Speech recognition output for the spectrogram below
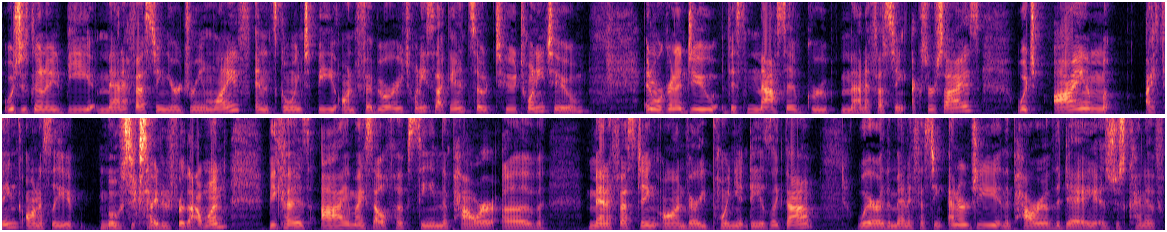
which is going to be manifesting your dream life. And it's going to be on February 22nd, so 222. And we're going to do this massive group manifesting exercise, which I am I think honestly most excited for that one because I myself have seen the power of manifesting on very poignant days like that, where the manifesting energy and the power of the day is just kind of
